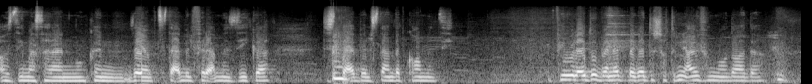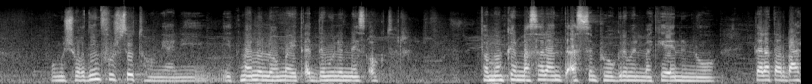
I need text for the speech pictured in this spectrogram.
قصدي مثلا ممكن زي ما بتستقبل فرق مزيكا تستقبل stand up comedy في ولاد وبنات بجد شاطرين قوي في الموضوع ده. ومش واخدين فرصتهم يعني يتمنوا ان هم يتقدموا للناس أكتر. فممكن مثلا تقسم program المكان إنه ثلاث أربع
